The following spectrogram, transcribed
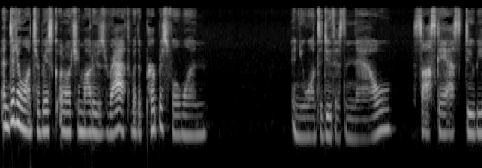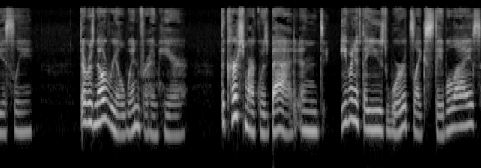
and didn't want to risk Orochimaru's wrath with a purposeful one. And you want to do this now? Sasuke asked dubiously. There was no real win for him here. The curse mark was bad, and even if they used words like stabilize,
